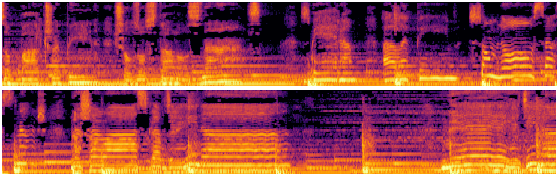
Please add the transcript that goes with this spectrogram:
zo pár čepín, čo zostalo z nás. Zbieram a lepím, so mnou sa snaž, naša láska v dejinách. Nie je jediná,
